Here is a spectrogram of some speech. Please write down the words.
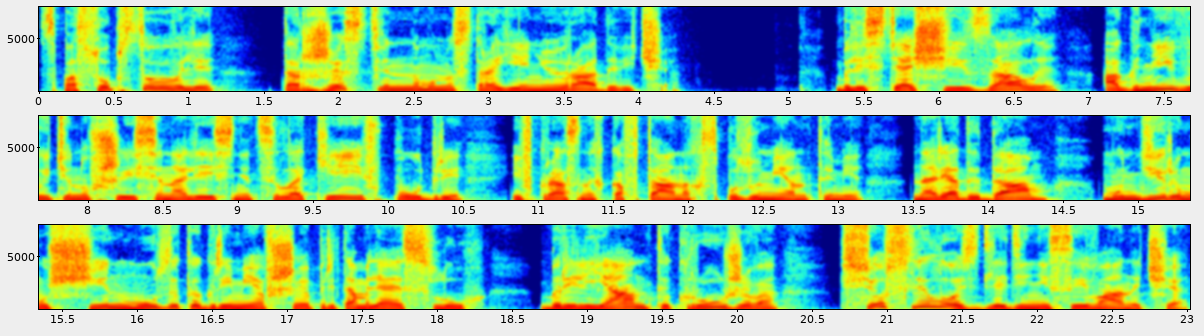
способствовали торжественному настроению Радовича. Блестящие залы, огни, вытянувшиеся на лестнице лакеи в пудре и в красных кафтанах с позументами, наряды дам, мундиры мужчин, музыка, гремевшая, притомляя слух, бриллианты, кружево — все слилось для Дениса Ивановича,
